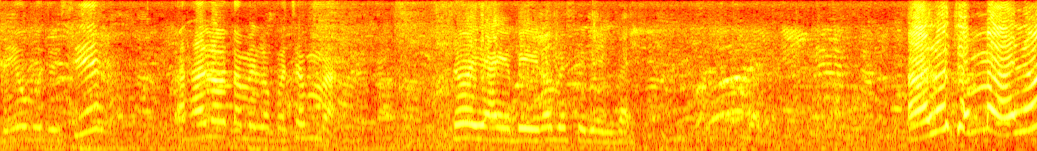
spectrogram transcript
ને એવું બધું છે. હાલો, તમે લોકો જમવા. જોઈ આ બે રમેશભાઈ. ભાઈ હાલો, જમવા, હાલો.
